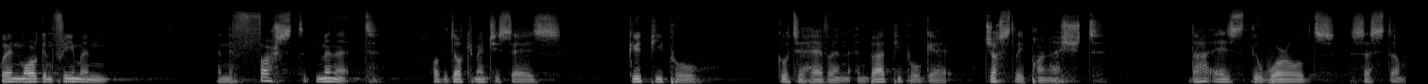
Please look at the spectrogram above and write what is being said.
when Morgan Freeman, in the first minute of the documentary, says, Good people go to heaven and bad people get justly punished, that is the world's system.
